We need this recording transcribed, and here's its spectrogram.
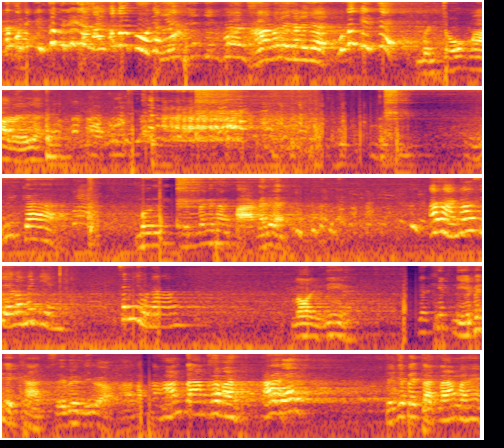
แล้วกูจะกินก็ไม่ได้ยังไงก็ต้องบูดอย่างกิเงี้นยทิ้งกินขว้างทานมาได้ไงเนี่ยมึงก็กินสิเหมือนโจ๊กมากเลยเนี่ย นี่กล้า มึงกินแม้กระทั่งปากนะเนี่ย อาหารเน่าเสียเราไม่กิน ฉันหิวน้รออยู่นี่ไงอย่าคิดหนีเป็นเด็ดขาด เซเว่นนี้แบบหาน้ำทหารตามเข้ามาครับผมเดี๋ยวจะไปตักน้ำมาให้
